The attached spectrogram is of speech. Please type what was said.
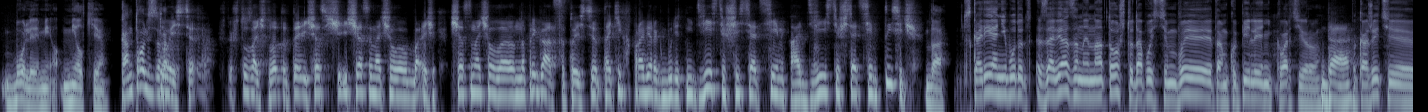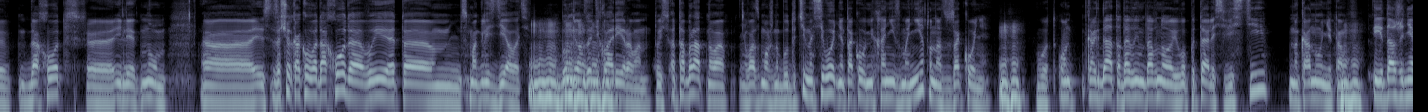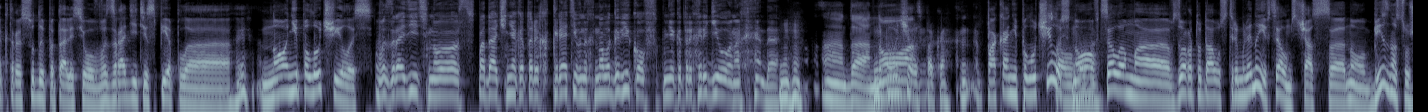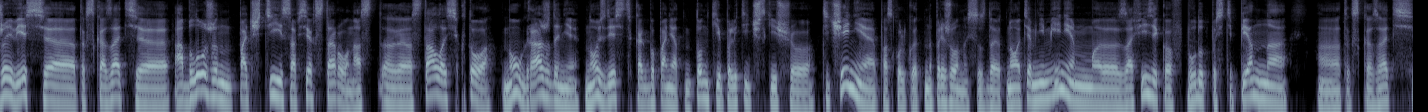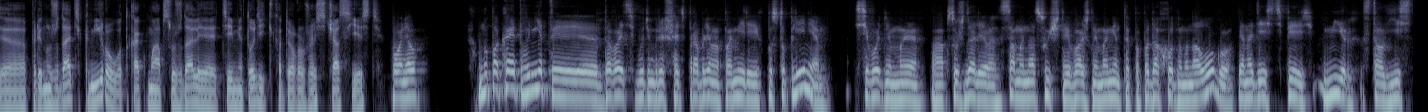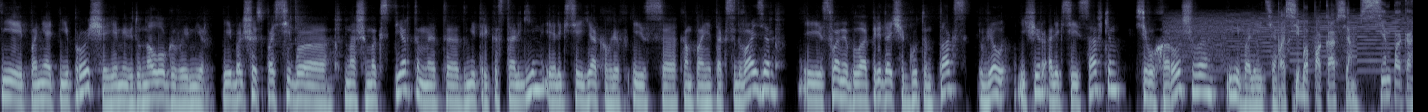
более мелкие Контроль за... То есть, э, что значит? Вот это сейчас, сейчас я начал, сейчас я начал э, напрягаться. То есть, таких проверок будет не 267, а 267 тысяч? Да. Скорее они будут завязаны на то, что, допустим, вы там купили квартиру. Да. Покажите доход э, или, ну, э, за счет какого дохода вы это смогли сделать. Угу. Был ли он задекларирован? То есть, от обратного, возможно, будут идти. На сегодня такого механизма нет у нас в законе. Угу. Вот. Он, когда когда-то давным-давно его пытались ввести, накануне там. Угу. И даже некоторые суды пытались его возродить из пепла, э, но не получилось. Возродить, но с подачи некоторых креативных налоговиков в некоторых регионах, да. Угу. А, да, не но... получилось пока. Пока не получилось, Слава но Богу. в целом э, взоры туда устремлены, и в целом сейчас, э, ну, бизнес уже весь, так сказать, обложен почти со всех сторон. Осталось кто? Ну, граждане, но здесь как бы понятно, тонкие политические еще течения, давление, поскольку это напряженность создает, но тем не менее за физиков будут постепенно э, так сказать, э, принуждать к миру, вот как мы обсуждали те методики, которые уже сейчас есть. Понял. Ну, пока этого нет, и давайте будем решать проблемы по мере их поступления. Сегодня мы обсуждали самые насущные и важные моменты по подоходному налогу. Я надеюсь, теперь мир стал яснее, понятнее и проще. Я имею в виду налоговый мир. И большое спасибо нашим экспертам. Это Дмитрий Костальгин и Алексей Яковлев из компании Tax Advisor. И с вами была передача Guten Tax. Вел эфир Алексей Савкин. Всего хорошего и не болейте. Спасибо, пока всем. Всем пока.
